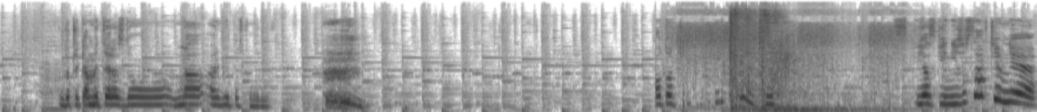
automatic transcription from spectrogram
Doczekamy teraz do, na armię potworów. Oto jaskini, zostawcie mnie!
